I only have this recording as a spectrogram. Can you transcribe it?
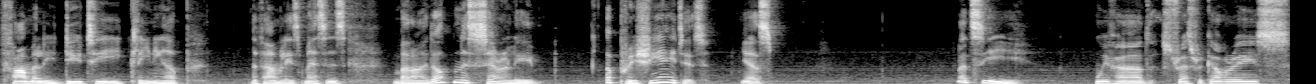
family duty, cleaning up the family's messes, but I don't necessarily appreciate it. Yes. Let's see. We've had stress recoveries,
